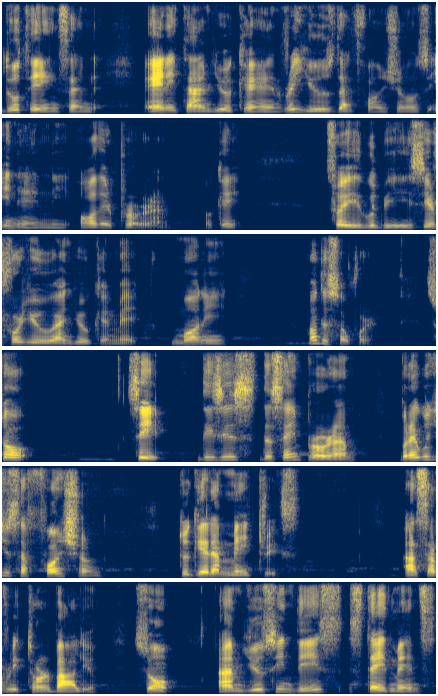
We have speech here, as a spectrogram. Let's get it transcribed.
do things and anytime you can reuse that functions in any other program okay so it will be easier for you and you can make money on the software so see this is the same program but I will use a function to get a matrix as a return value. So I'm using these statements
